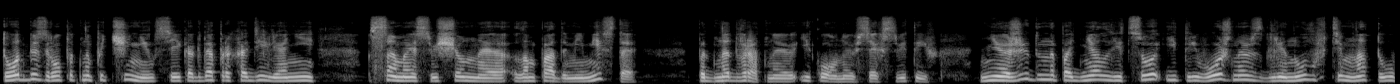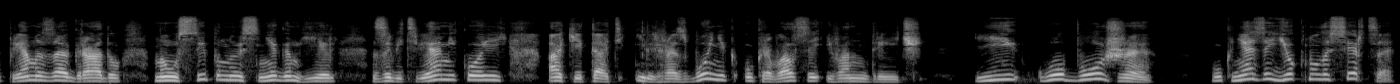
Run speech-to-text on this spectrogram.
Тот безропотно подчинился, и когда проходили они самое освещенное лампадами место — под надвратную икону всех святых, неожиданно поднял лицо и тревожно взглянул в темноту прямо за ограду, на усыпанную снегом ель, за ветвями коей, а китать или разбойник укрывался Иван Андреевич. И, о боже! У князя ёкнуло сердце.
